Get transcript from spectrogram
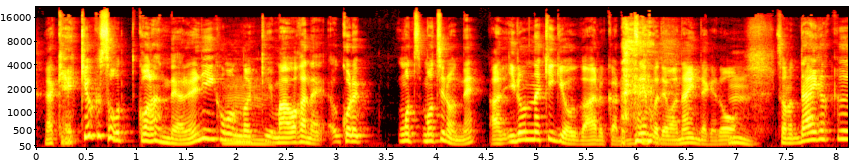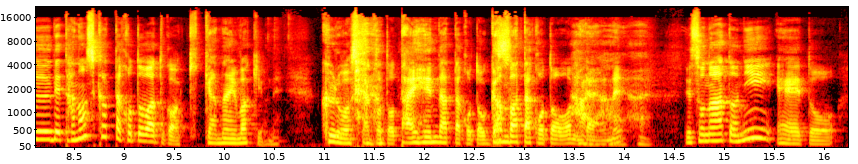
結局そこなんだよね日本のき、うん。まあわかんない。これもちもちろんねあのいろんな企業があるから 全部ではないんだけど、うん。その大学で楽しかったことはとかは聞かないわけよね。苦労したこと 大変だったこと頑張ったことみたいなね、はいでその後にえっ、と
